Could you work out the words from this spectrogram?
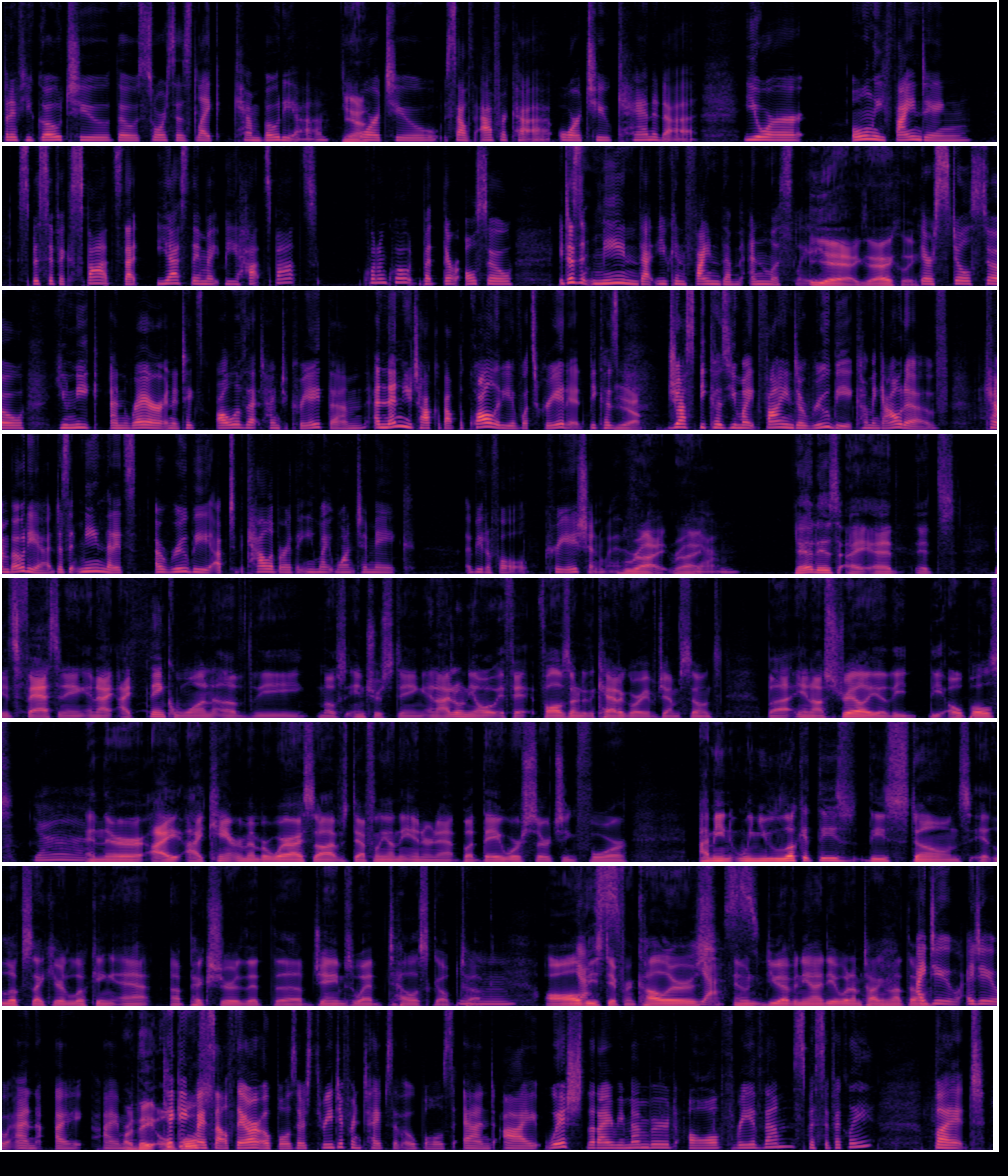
but if you go to those sources like Cambodia Yeah. or to South Africa or to Canada, you're only finding specific spots that yes, they might be hot spots, quote unquote, but they're also it doesn't mean that you can find them endlessly. Yeah, exactly. They're still so unique and rare, and it takes all of that time to create them. And then you talk about the quality of what's created because Yeah. Just because you might find a ruby coming out of Cambodia doesn't mean that it's a ruby up to the caliber that you might want to make a beautiful creation with. Right, right. Yeah. Yeah, it is. I, I it's it's fascinating, and I I think one of the most interesting, and I don't know if it falls under the category of gemstones, but in Australia, the the opals, Yeah. and they're I I can't remember where I saw it. it was definitely on the internet, but they were searching for. I mean, when you look at these these stones, it looks like you're looking at a picture that the James Webb Telescope took. All these Mm-hmm. Yes. different colors. Yes. And do you have any idea what I'm talking about, though? I do, I do, and I I'm Are they kicking opals? myself. They are opals. There's three different types of opals, and I wish that I remembered all three of them specifically. But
